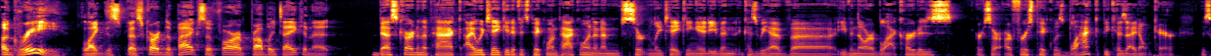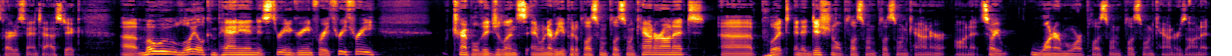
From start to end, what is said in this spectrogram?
Agree. Like this best card in the pack so far. I'm probably taking it. Best card in the pack. I would take it if it's pick one, pack one, and I'm certainly taking it even because we have uh, even though our black card is or sorry, our first pick was black because I don't care. This card is fantastic. Uh, Mowu Loyal Companion is three and a green for a three three. Trample Vigilance, and whenever you put a plus one plus one counter on it, uh, put an additional plus one plus one counter on it. Sorry, one or more plus one plus one counters on it.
